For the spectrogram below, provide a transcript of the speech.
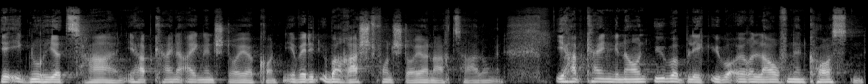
Ihr ignoriert Zahlen. Ihr habt keine eigenen Steuerkonten. Ihr werdet überrascht von Steuernachzahlungen. Ihr habt keinen genauen Überblick über eure laufenden Kosten.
